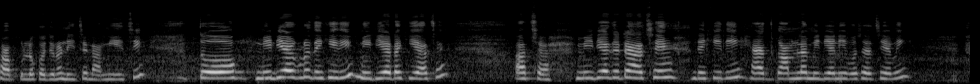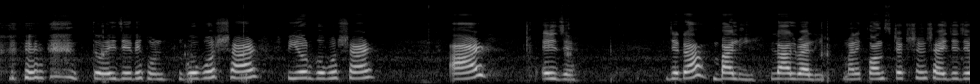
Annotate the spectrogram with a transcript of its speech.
সবগুলোকে জন্য নিচে নামিয়েছি। তো মিডিয়াগুলো দেখিয়ে দিই। মিডিয়াটা কি আছে? আচ্ছা মিডিয়া যেটা আছে দেখিয়ে দিই। এক গামলা মিডিয়া নিয়ে বসে আছি আমি। তো এই যে দেখুন, গোবর সার, পিওর গোবর সার, আর এই যে যেটা বালি, লাল বালি মানে কনস্ট্রাকশন সাইজে যে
